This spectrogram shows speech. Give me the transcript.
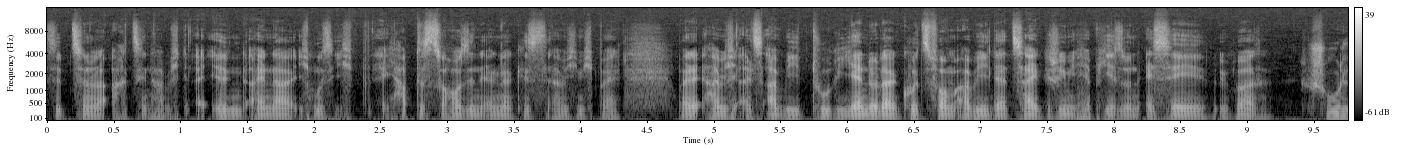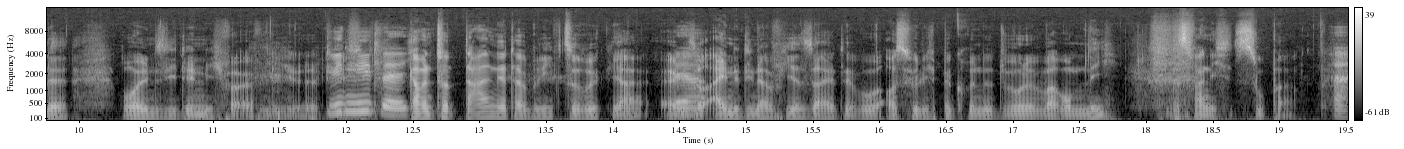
17 oder 18 habe ich irgendeiner, ich muss, ich, ich habe das zu Hause in irgendeiner Kiste, habe ich mich bei, bei habe ich als Abiturient oder kurz vorm Abi der Zeit geschrieben, ich habe hier so ein Essay über Schule, wollen Sie den nicht veröffentlichen? Wie niedlich. Kam ein total netter Brief zurück, ja. ja. So eine DIN A4-Seite, wo ausführlich begründet wurde, warum nicht. Das fand ich super. Ja.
